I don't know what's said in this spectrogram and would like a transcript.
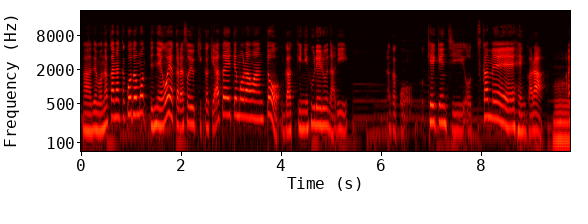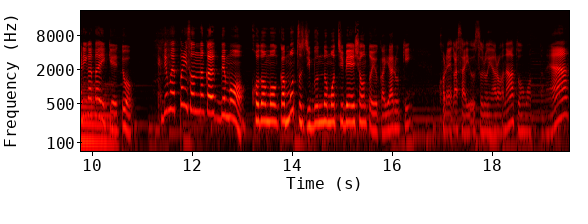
まあでもなかなか子供ってね親からそういうきっかけ与えてもらわんと楽器に触れるなりなんかこう経験値をつかめへんからうんありがたいけどでもやっぱりその中でも子供が持つ自分のモチベーションというかやる気これが左右するんやろうなと思ったね。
